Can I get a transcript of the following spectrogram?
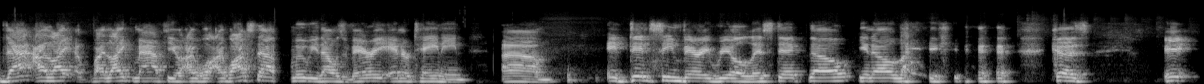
that I like. I like Matthew. I, I watched that movie. That was very entertaining. Um, it didn't seem very realistic, though. You know, like because it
